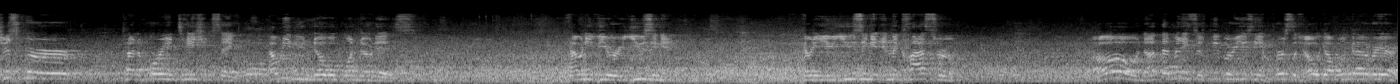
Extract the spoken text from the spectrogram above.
just for kind of orientation sake, how many of you know what OneNote is? How many of you are using it? How many of you are using it in the classroom? Oh, not that many. So people are using it personally. Oh, we got one guy over here.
